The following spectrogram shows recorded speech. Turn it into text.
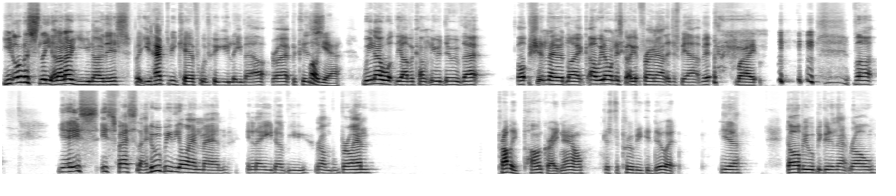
You'd obviously, and I know you know this, but you'd have to be careful with who you leave out, right? Because oh yeah we know what the other company would do with that option. They would like, oh, we don't want this guy to get thrown out. They'd just be out of it. right but yeah, it's it's fascinating. Who would be the Iron Man in an AEW Rumble? Brian. probably punk right now just to prove he could do it Yeah. Darby would be good in that role.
